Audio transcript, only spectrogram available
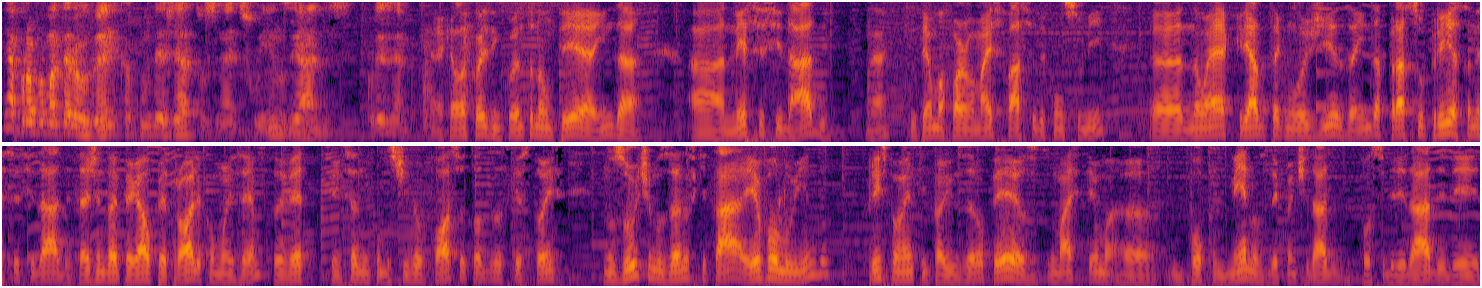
e a própria matéria orgânica, como dejetos né, de suínos e aves, por exemplo. É aquela coisa, enquanto não ter ainda a necessidade, né, tu tem uma forma mais fácil de consumir, uh, não é criado tecnologias ainda para suprir essa necessidade. Até a gente vai pegar o petróleo como exemplo, vai ver, pensando em combustível fóssil, todas as questões nos últimos anos que está evoluindo, principalmente em países europeus e tudo mais, que tem uma, uh, um pouco menos de quantidade de possibilidade de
